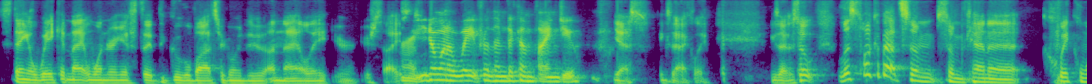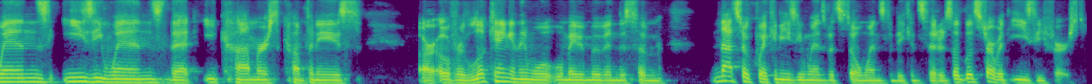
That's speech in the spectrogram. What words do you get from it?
staying awake at night wondering if the, the Google bots are going to annihilate your, your site. Right. You don't want to wait for them to come find you. Yes, exactly. Exactly. So let's talk about some some kind of quick wins, easy wins that e-commerce companies are overlooking, and then we'll we'll maybe move into some not so quick and easy wins, but still wins to be considered. So let's start with easy first.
